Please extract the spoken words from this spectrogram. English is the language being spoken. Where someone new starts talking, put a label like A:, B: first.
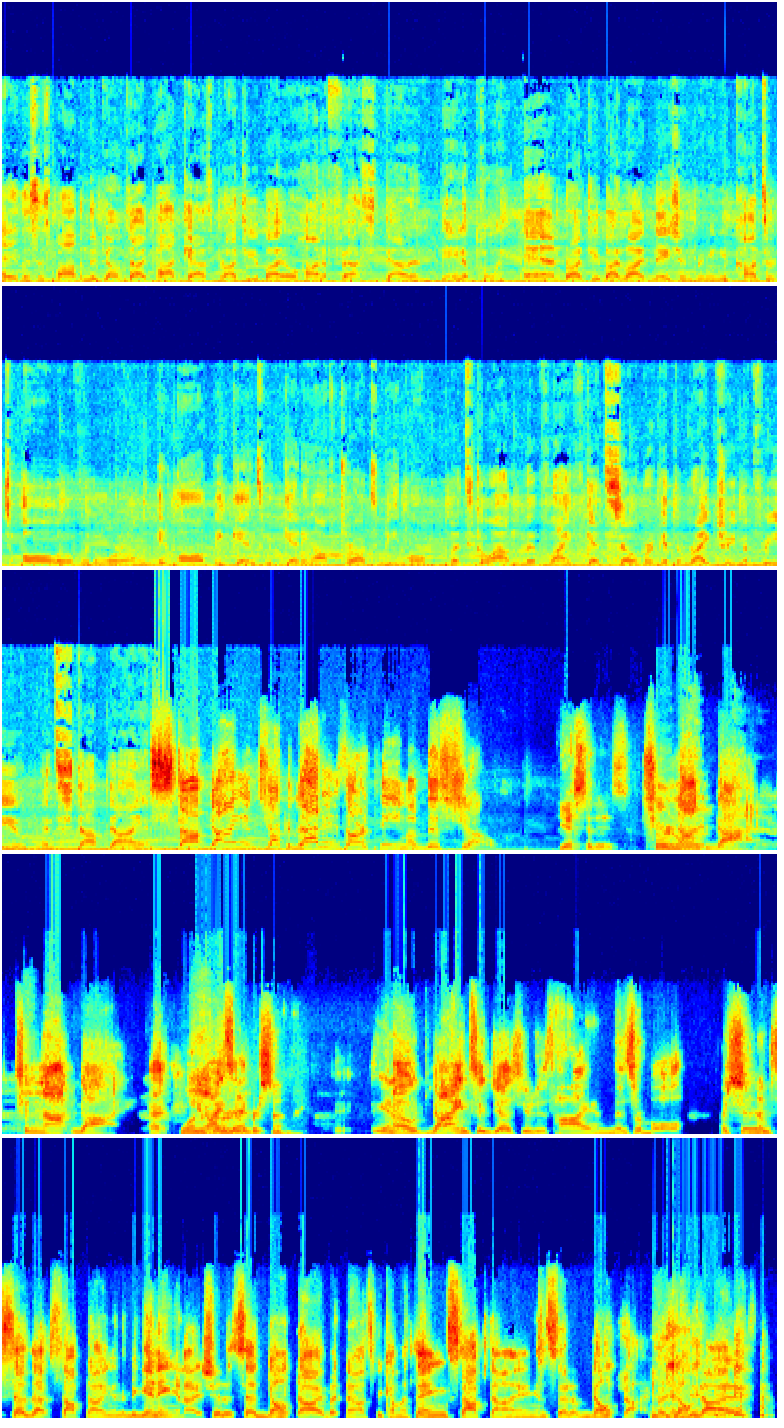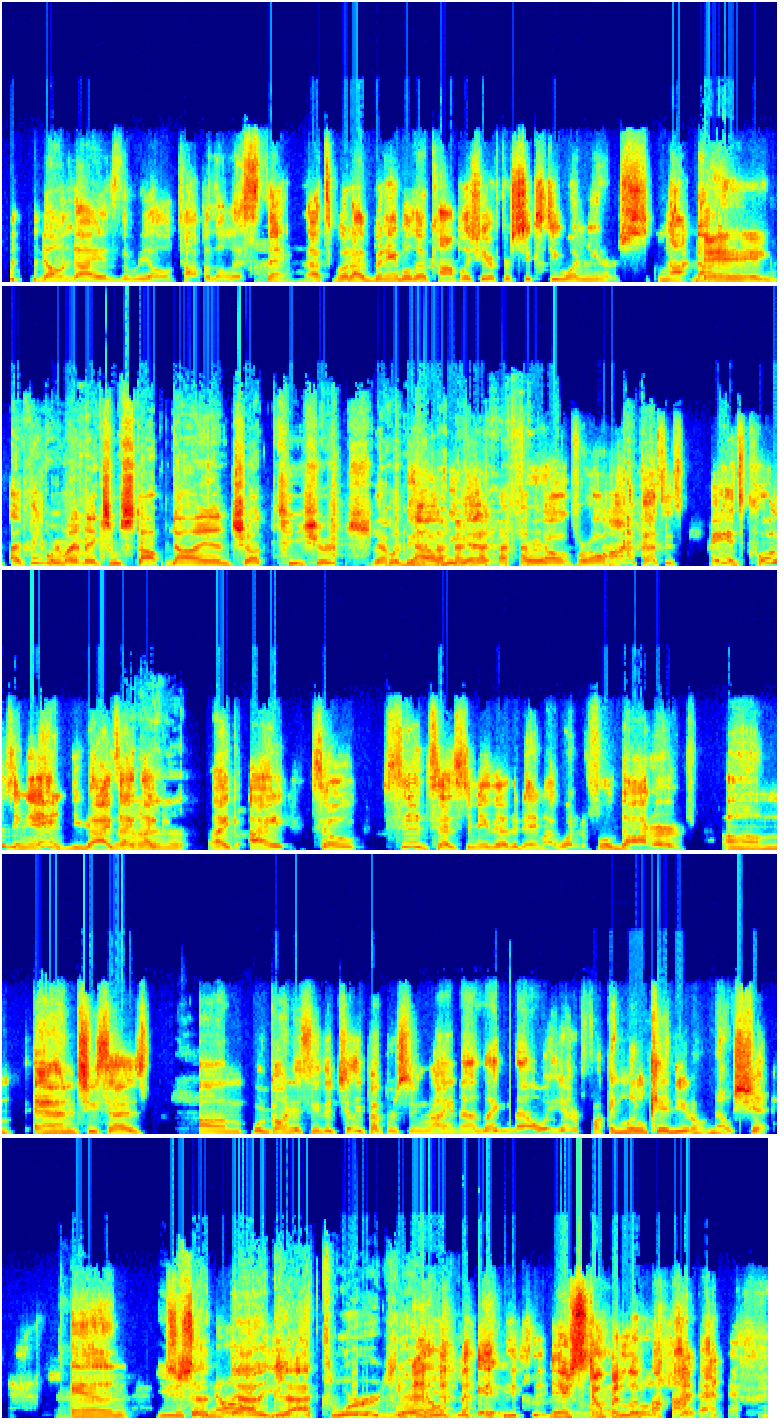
A: Hey, this is Bob in the Don't Die podcast, brought to you by Ohana Fest down in Dana Point, and brought to you by Live Nation, bringing you concerts all over the world. It all begins with getting off drugs, people. Let's go out and live life. Get sober, get the right treatment for you, and stop dying. Stop dying, Chuck. That is our theme of this show.
B: Yes, it is.
A: To
C: Certainly.
A: not die. To not die. Uh,
B: One
A: you know, I said
B: hundred percent.
A: You know, dying suggests you're just high and miserable. I shouldn't have said that stop dying in the beginning, and I should have said don't die, but now it's become a thing. Stop dying instead of don't die. But don't die is, don't die is the real top of the list thing. That's what I've been able to accomplish here for 61 years. Not die.
B: Dang.
C: I think we might make some Stop Dying Chuck T-shirts. That would be.
A: That would be good for uh, for Ohana Fest. Is hey, it's closing in, you guys. I like
C: Uh,
A: like I so Sid says to me the other day, my wonderful daughter, um, and she says, um, we're going to see the Chili Peppers soon, right? And I was like, no, well, you're a fucking little kid. You don't know shit. And
C: you
A: She said,
C: said,
A: "No,
C: that
A: you-
C: exact words.
A: no,
C: There?
A: no, in-
B: you
A: in
B: stupid little shit.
